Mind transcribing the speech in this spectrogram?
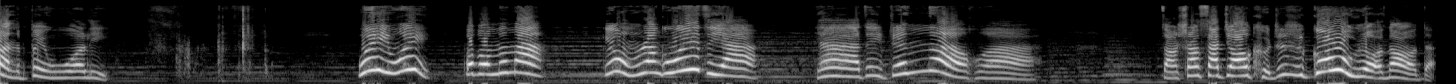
暖的被窝里。喂喂，爸爸妈妈！给我们让个位子呀！呀，这里真暖和。早上撒娇可真是够热闹的。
